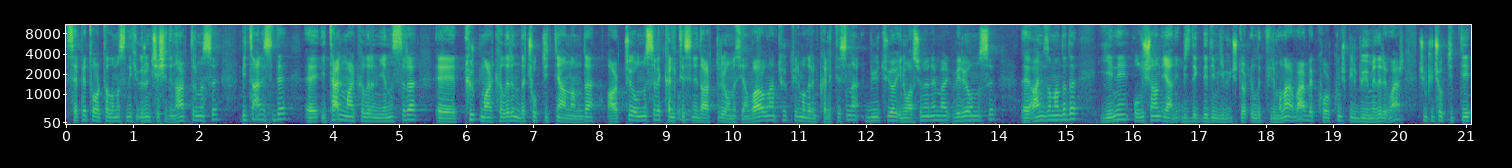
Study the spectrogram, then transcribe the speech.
sepet ortalamasındaki ürün çeşidini arttırması. Bir tanesi de e, ithal markaların yanı sıra e, Türk markaların da çok ciddi anlamda artıyor olması ve kalitesini de arttırıyor olması. Yani var olan Türk firmaların kalitesini büyütüyor, inovasyona önem ver- veriyor olması. E, aynı zamanda da yeni oluşan yani bizde dediğim gibi 3-4 yıllık firmalar var ve korkunç bir büyümeleri var. Çünkü çok ciddi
